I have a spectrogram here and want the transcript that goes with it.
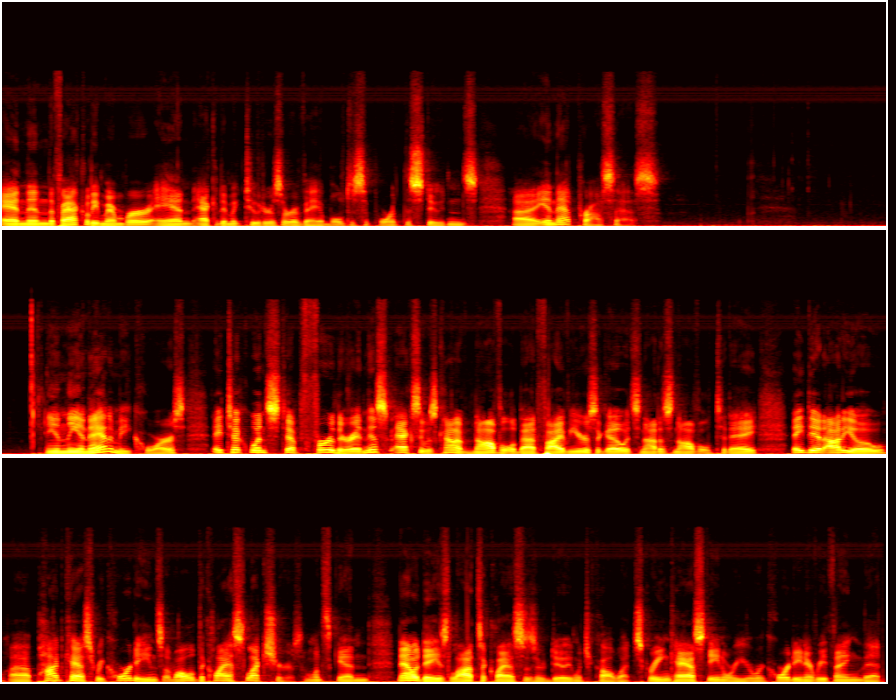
and then the faculty member and academic tutors are available to support the students uh, in that process in the anatomy course, they took one step further, and this actually was kind of novel about five years ago. It's not as novel today. They did audio uh, podcast recordings of all of the class lectures. And once again, nowadays, lots of classes are doing what you call what screencasting, where you're recording everything that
